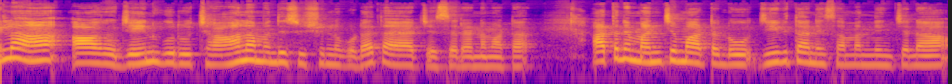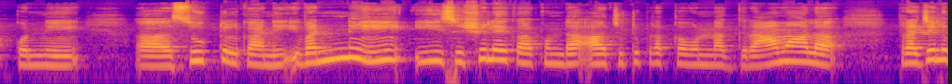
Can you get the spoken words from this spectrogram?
ఇలా ఆ జైన్ గురు చాలామంది శిష్యులను కూడా తయారు చేశారన్నమాట. అతని మంచి మాటలు జీవితానికి సంబంధించిన కొన్ని సూక్తులు కానీ ఇవన్నీ ఈ శిష్యులే కాకుండా ఆ చుట్టుప్రక్క ఉన్న గ్రామాల ప్రజలు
